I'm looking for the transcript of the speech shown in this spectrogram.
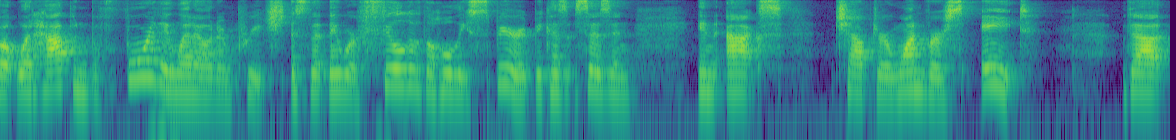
but what happened before they went out and preached is that they were filled with the Holy Spirit because it says in, in Acts chapter 1, verse 8, that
